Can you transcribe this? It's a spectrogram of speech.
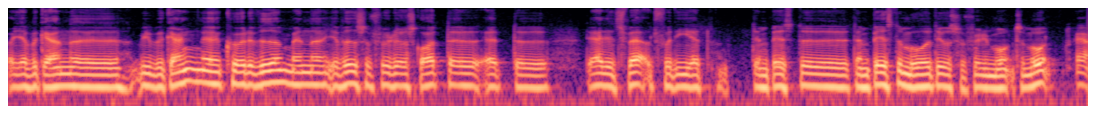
og jeg vil gerne, øh, vi vil gerne øh, køre det videre, men øh, jeg ved selvfølgelig også godt, øh, at øh, det er lidt svært, fordi at den bedste, den bedste måde, det er jo selvfølgelig mund til mund. Ja.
